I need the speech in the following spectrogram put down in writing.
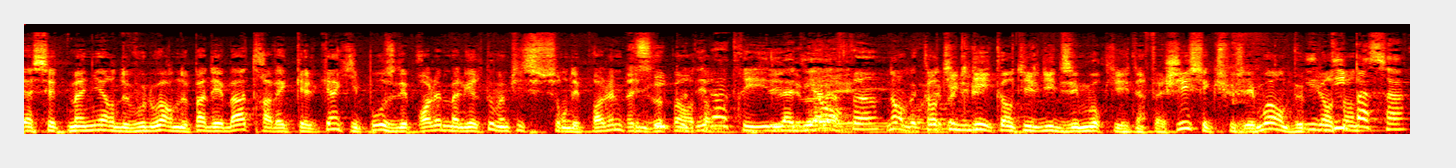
à cette manière de vouloir ne pas débattre avec quelqu'un qui pose des problèmes malgré tout, même si ce sont des problèmes qu'il ne veut pas entendre. Il l'a dit à la fin. Non, mais quand il dit, quand il dit de Zemmour qu'il est un fasciste, excusez-moi, on ne veut plus entendre. Il dit pas ça.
